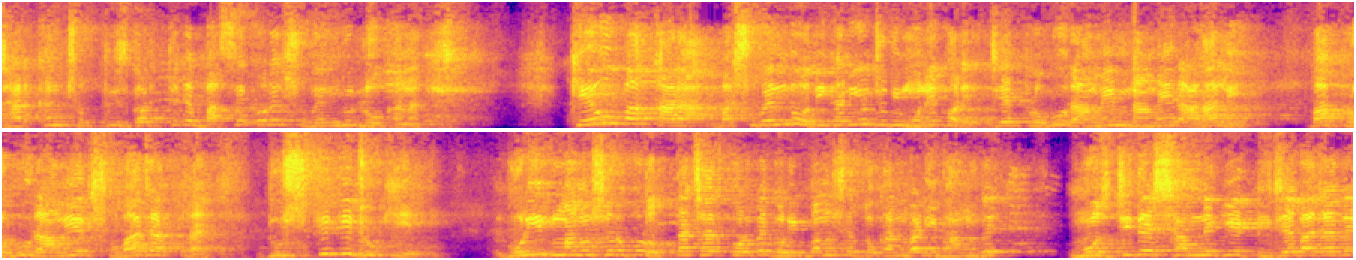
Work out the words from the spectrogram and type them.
ঝাড়খণ্ড, ছত্তিশগড় থেকে বাসে করে শুভেন্দু লোক আনাচ্ছে। কেউ বা কারা বা শুভেন্দু অধিকারীও যদি মনে করে যে প্রভু রামের নামের আড়ালে বা প্রভু রামের শোভাযাত্রায় দুষ্কৃতি ঢুকিয়ে গরিব মানুষের উপর অত্যাচার করবে, গরিব মানুষের দোকান বাড়ি ভাঙবে, মসজিদের সামনে গিয়ে ডিজে বাজাবে,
